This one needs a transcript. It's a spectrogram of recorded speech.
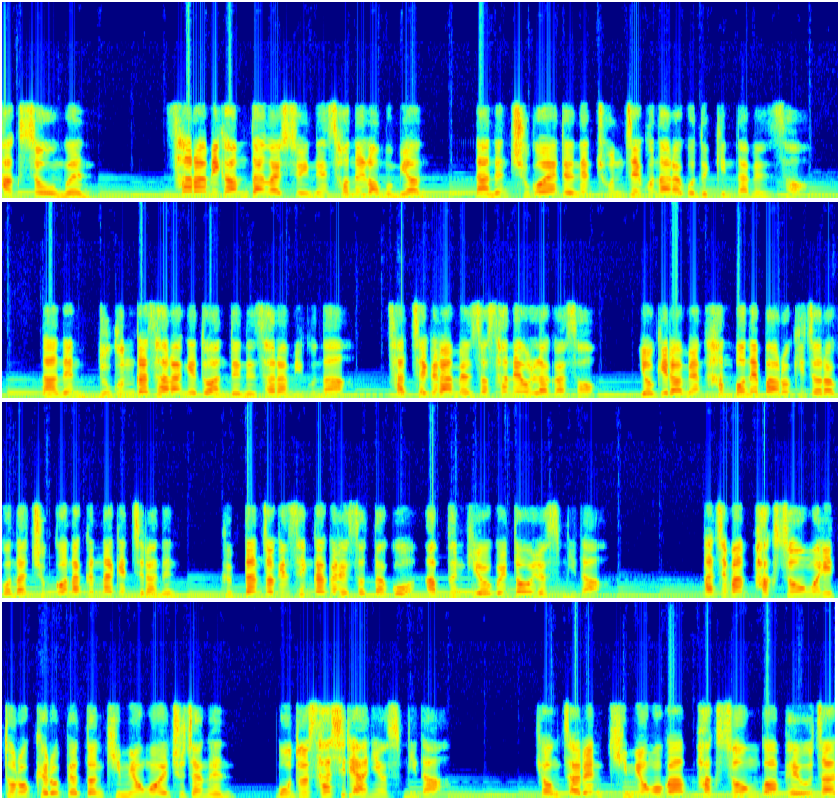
박수홍은 사람이 감당할 수 있는 선을 넘으면 나는 죽어야 되는 존재구나라고 느낀다면서 나는 누군가 사랑해도 안 되는 사람이구나 자책을 하면서 산에 올라가서 여기라면 한 번에 바로 기절하거나 죽거나 끝나겠지라는 극단적인 생각을 했었다고 아픈 기억을 떠올렸습니다. 하지만 박수홍을 이토록 괴롭혔던 김용호의 주장은 모두 사실이 아니었습니다. 경찰은 김용호가 박수홍과 배우자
